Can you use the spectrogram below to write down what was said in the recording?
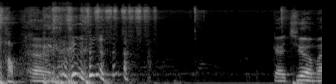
สับแกเชื่อไหม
